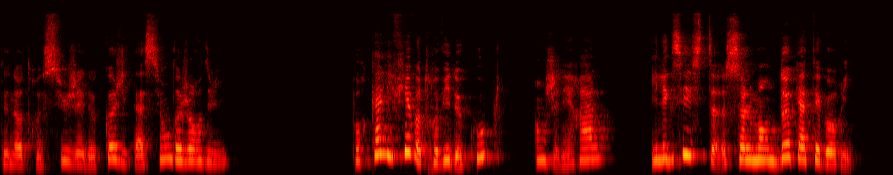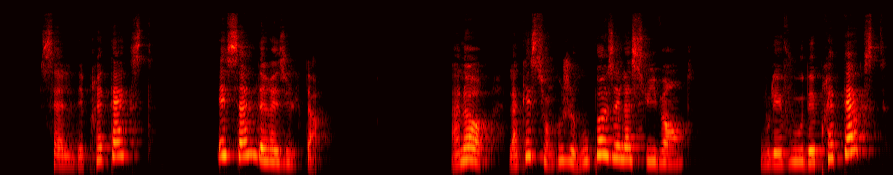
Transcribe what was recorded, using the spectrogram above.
de notre sujet de cogitation d'aujourd'hui. Pour qualifier votre vie de couple, en général, il existe seulement deux catégories, celle des prétextes et celle des résultats. Alors, la question que je vous pose est la suivante. Voulez-vous des prétextes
